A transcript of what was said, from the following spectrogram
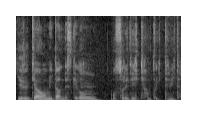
ゆるキャンを見たんですけど、うん。もうそれでキャンプ行ってみたい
